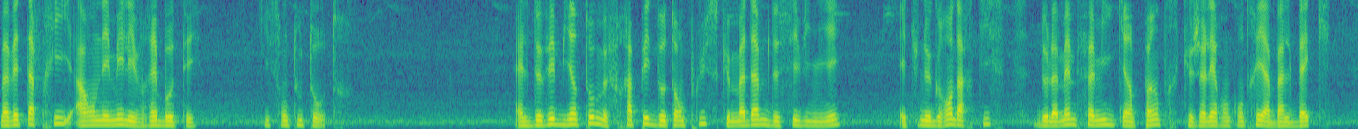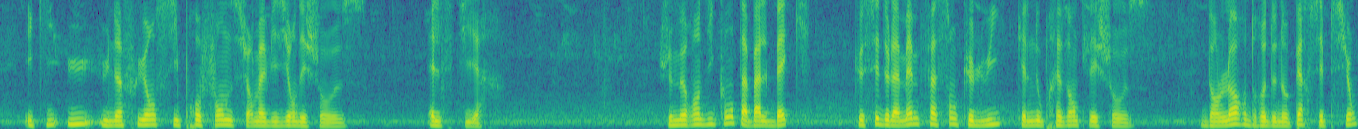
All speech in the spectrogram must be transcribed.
m'avait appris à en aimer les vraies beautés, qui sont tout autres. Elle devait bientôt me frapper d'autant plus que Madame de Sévigné est une grande artiste de la même famille qu'un peintre que j'allais rencontrer à Balbec et qui eut une influence si profonde sur ma vision des choses. Elstir. Je me rendis compte à Balbec que c'est de la même façon que lui qu'elle nous présente les choses, dans l'ordre de nos perceptions,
